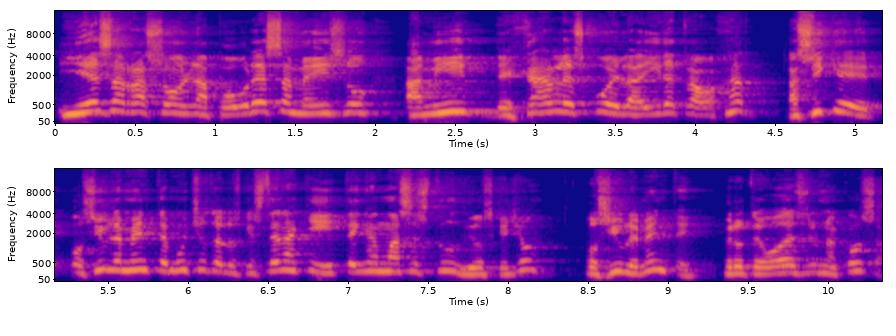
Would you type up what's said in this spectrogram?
Y esa razón, la pobreza me hizo a mí dejar la escuela e ir a trabajar. Así que posiblemente muchos de los que estén aquí tengan más estudios que yo. Posiblemente, pero te voy a decir una cosa.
